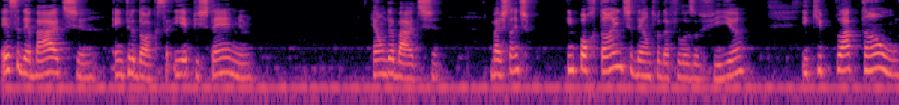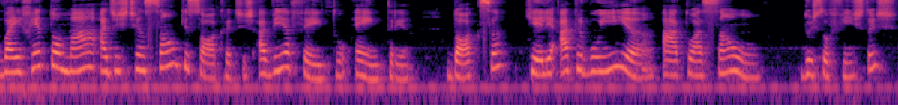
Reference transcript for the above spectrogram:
Esse debate entre doxa e episteme é um debate bastante importante dentro da filosofia e que Platão vai retomar a distinção que Sócrates havia feito entre doxa, que ele atribuía à atuação dos sofistas,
